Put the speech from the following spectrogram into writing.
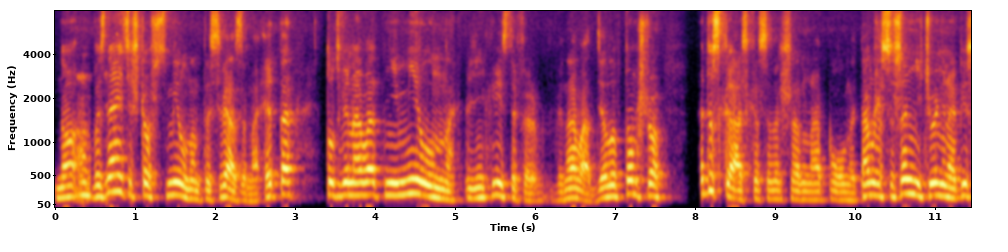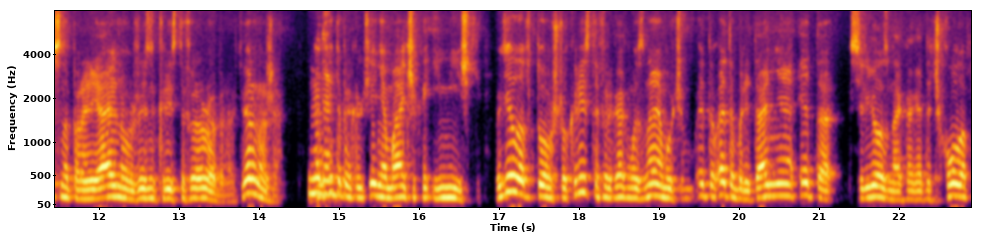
Но а... вы знаете, что с Милном-то связано? Это тут виноват не Милн, не Кристофер виноват. Дело в том, что это сказка совершенно полная. Там же совершенно ничего не написано про реальную жизнь Кристофера Робина. Верно же? Ну, Какие-то да. приключения мальчика и Мишки. Но дело в том, что Кристофер, как мы знаем, это, это Британия, это серьезная какая-то школа,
